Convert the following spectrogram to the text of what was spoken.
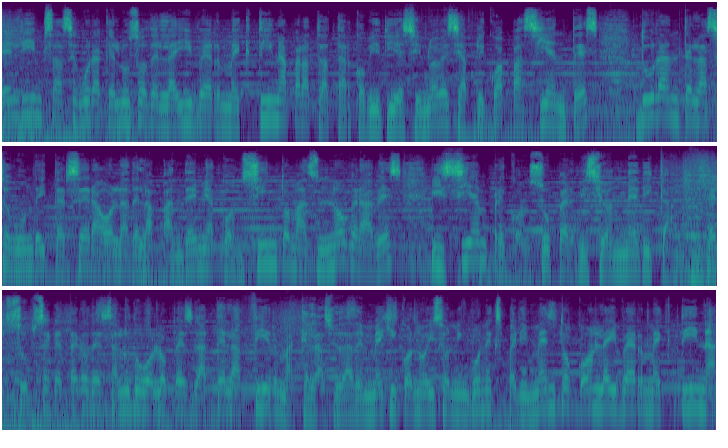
El IMSS asegura que el uso de la ivermectina para tratar COVID-19 se aplicó a pacientes durante la segunda y tercera ola de la pandemia con síntomas no graves y siempre con supervisión médica. El subsecretario de Salud Hugo López Gatel afirma que la Ciudad de México no hizo ningún experimento con la ivermectina,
